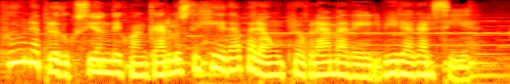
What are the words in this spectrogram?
Fue una producción de Juan Carlos Tejeda para un programa de Elvira García.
